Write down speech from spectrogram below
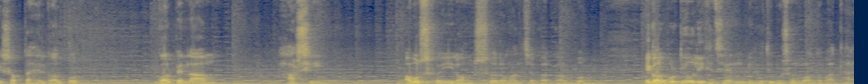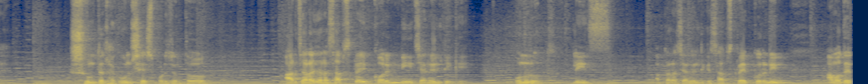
এ সপ্তাহের গল্প। গল্পের নাম হাসি। অবশ্যই রহস্য রোমাঞ্চকর গল্প। এই গল্পটিও লিখেছেন বিভূতিভূষণ বন্দ্যোপাধ্যায়। শুনতে থাকুন শেষ পর্যন্ত। আর যারা যারা সাবস্ক্রাইব করেননি চ্যানেলটিকে, অনুরোধ, প্লিজ আপনারা চ্যানেলটিকে সাবস্ক্রাইব করে নিন। আমাদের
